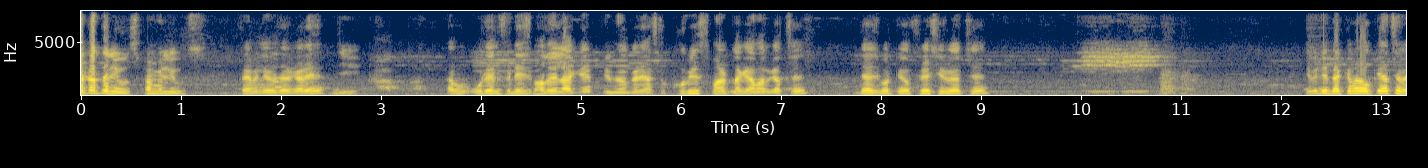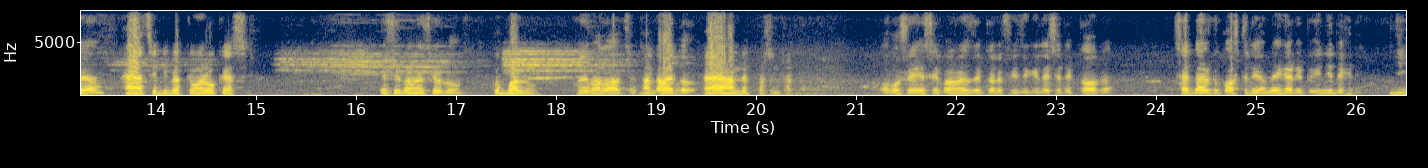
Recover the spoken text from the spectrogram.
একাতের ইউজ ফ্যামিলি ইউজ ফ্যামিলি ইউজের গাড়ি? জি। এবং উডেন ফিনিশ ভালোই লাগে প্রিমিয়াম গাড়ি আসলে খুবই স্মার্ট লাগে আমার কাছে। ড্যাশবোর্ডটিও ফ্রেশই রয়েছে। টিভিটি ব্যাক ক্যামেরা ওকে আছে ভাইয়া? হ্যাঁ সিটি ব্যাক ক্যামেরা ওকে আছে। এসির পারফরমেন্স কীরকম? খুব ভালো। খুবই ভালো আছে। ঠান্ডা হয়তো হ্যাঁ হান্ড্রেড পার্সেন্ট ঠান্ডা। অবশ্যই এসির পারফরমেন্স দেখতে হলে ফিজিক্যালি এসে দেখতে হবে। সাইডে একটু কষ্ট দিই আমরা এই গাড়ি একটু ইঞ্জিন দেখে নিই। জি।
